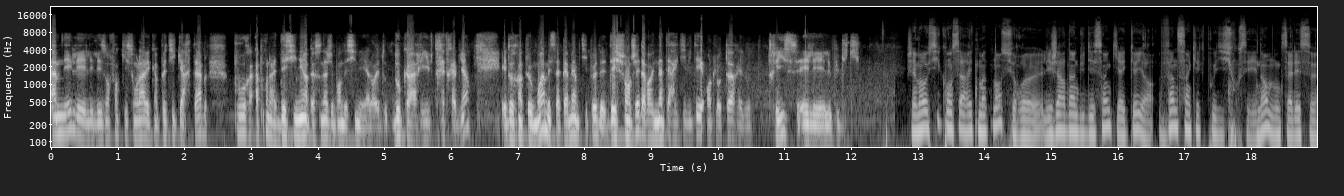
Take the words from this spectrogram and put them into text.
amener les, les, enfants qui sont là avec un petit cartable pour apprendre à dessiner un personnage de bande dessinée. Alors, d'aucuns arrivent très très bien et d'autres un peu moins, mais ça permet un petit peu d'échanger, d'avoir une interactivité entre l'auteur et l'autrice et le public. J'aimerais aussi qu'on s'arrête maintenant sur euh, les jardins du dessin qui accueillent alors, 25 expositions. C'est énorme, donc ça laisse euh,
